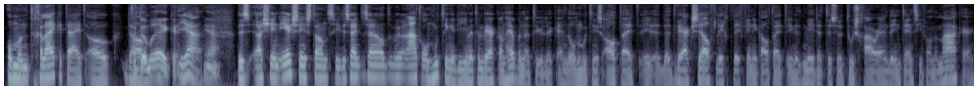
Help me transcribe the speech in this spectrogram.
om hem tegelijkertijd ook dan te doorbreken. Ja, ja. Dus als je in eerste instantie... Er zijn, er zijn al een aantal ontmoetingen die je met een werk kan hebben natuurlijk. En de ontmoeting is altijd... Het werk zelf ligt, vind ik, altijd in het midden... tussen de toeschouwer en de intentie van de maker.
